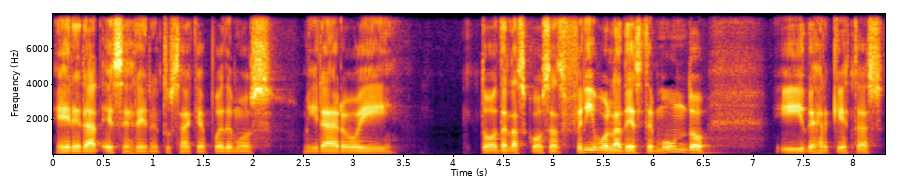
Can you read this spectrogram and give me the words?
Heredad ese reino. Tú sabes que podemos mirar hoy todas las cosas frívolas de este mundo y dejar que estas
